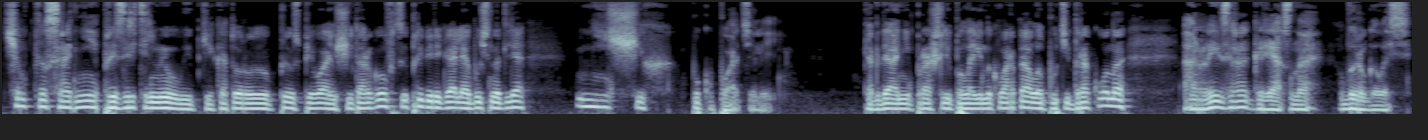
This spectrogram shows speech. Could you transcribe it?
чем-то сродни презрительной улыбки, которую преуспевающие торговцы приберегали обычно для нищих покупателей. Когда они прошли половину квартала пути дракона, а Рейзера грязно выругалась.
